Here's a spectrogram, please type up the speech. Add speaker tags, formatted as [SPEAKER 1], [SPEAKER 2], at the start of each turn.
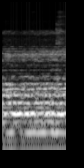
[SPEAKER 1] is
